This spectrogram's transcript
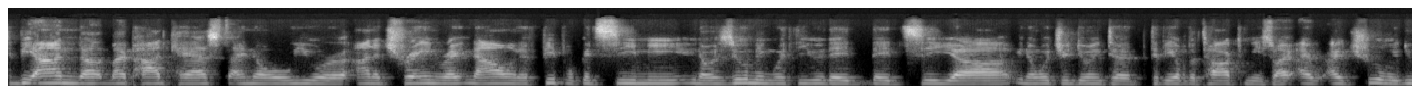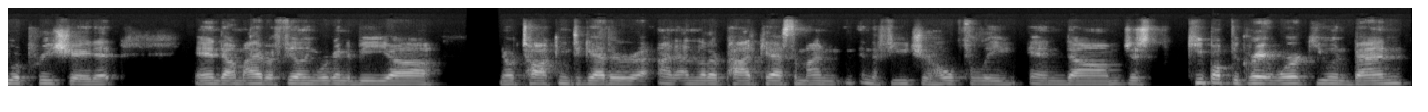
to be on uh, my podcast. I know you are on a train right now, and if people could see me, you know, zooming with you, they'd they'd see uh, you know what you're doing to to be able to talk to me. So I I, I truly do appreciate it, and um, I have a feeling we're going to be uh, you know, talking together on another podcast of mine in the future, hopefully. And um, just keep up the great work, you and Ben.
